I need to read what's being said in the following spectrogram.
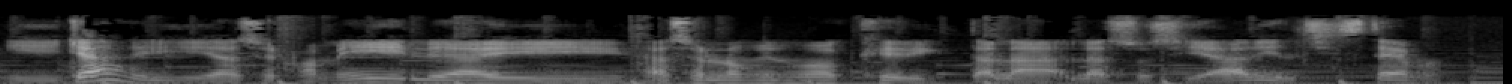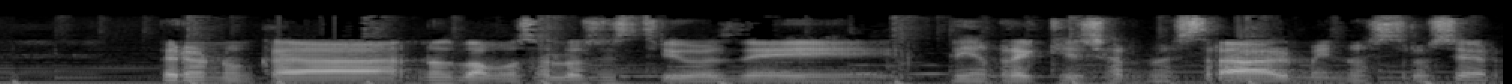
y ya, y hacer familia y hacer lo mismo que dicta la, sociedad y el sistema. Pero nunca nos vamos a los estribos de, enriquecer nuestra alma y nuestro ser.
